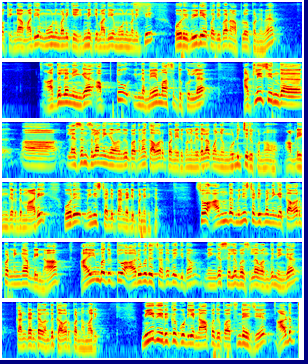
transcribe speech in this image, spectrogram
ஓகேங்களா? மதியம் மூணு மணிக்கு இன்றைக்கி மதியம் மூணு மணிக்கு ஒரு வீடியோ பதிவாக நான் அப்லோட் பண்ணுவேன். அதில் நீங்கள் அப் டு இந்த மே மாதத்துக்குள்ளே அட்லீஸ்ட் இந்த லெசன்ஸ்லாம் நீங்கள் வந்து பார்த்தோன்னா கவர் பண்ணியிருக்கணும். இதெல்லாம் கொஞ்சம் முடிச்சிருக்கணும் அப்படிங்கிறது மாதிரி ஒரு மினி ஸ்டடி பிளான் ரெடி பண்ணியிருக்கேன். ஸோ அந்த மினி ஸ்டடி பிளான் நீங்கள் கவர் பண்ணிங்க அப்படின்னா ஐம்பது டு அறுபது சதவிகிதம் நீங்கள் சிலபஸில் வந்து நீங்கள் கண்டென்ட்டை வந்து கவர் பண்ண மாதிரி. மீதி இருக்கக்கூடிய நாற்பது பர்சன்டேஜ் அடுத்த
